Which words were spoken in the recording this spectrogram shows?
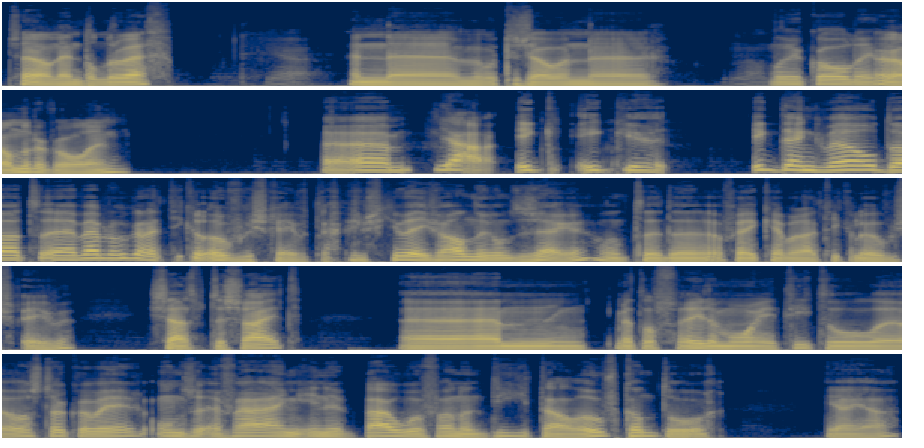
zijn al net onderweg. En eh, we moeten zo een, eh, Andere call in. een andere call in. Ehm, ja, ik, ik, eh, ik denk wel dat... we hebben er ook een artikel over geschreven trouwens. Misschien wel even handig om te zeggen. Want de, of ik heb er een artikel over geschreven. Die staat op de site. Ehm, met als hele mooie titel, wat was het ook alweer? Onze ervaring in het bouwen van een digitaal hoofdkantoor. Ja, ja.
